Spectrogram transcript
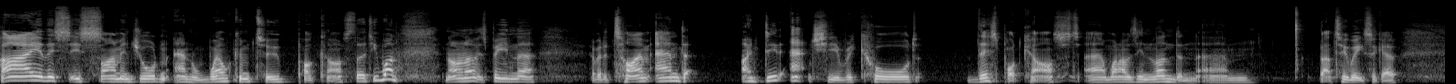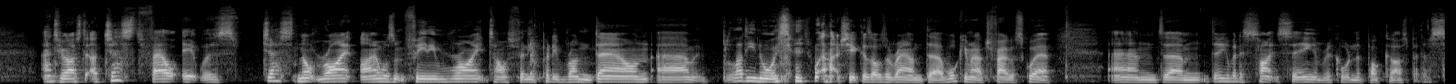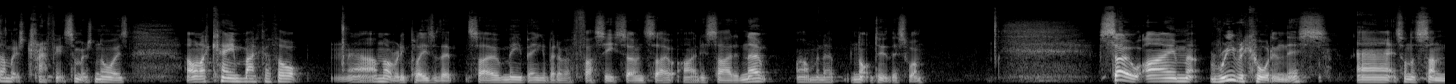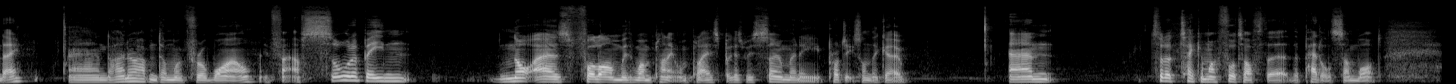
Hi, this is Simon Jordan, and welcome to podcast 31. Now, I know it's been uh, a bit of time, and I did actually record this podcast uh, when I was in London um, about two weeks ago. And to be honest, I just felt it was just not right. I wasn't feeling right. I was feeling pretty run down. Um, bloody noisy. well, actually, because I was around uh, walking around Trafalgar Square and um, doing a bit of sightseeing and recording the podcast. But there was so much traffic, so much noise. And when I came back, I thought, I'm not really pleased with it. So, me being a bit of a fussy so and so, I decided, no, I'm going to not do this one. So, I'm re recording this. Uh, it's on a Sunday and I know I haven't done one for a while. In fact, I've sort of been not as full on with One Planet, One Place because with so many projects on the go, and sort of taken my foot off the, the pedal somewhat.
